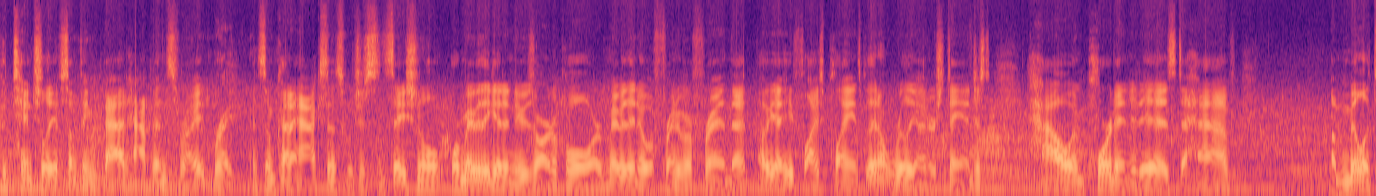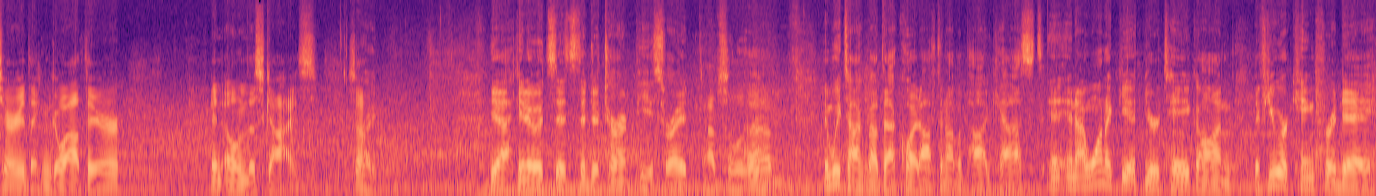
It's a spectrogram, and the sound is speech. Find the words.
potentially if something bad happens, right? Right. And some kind of accidents, which is sensational, or maybe they get a news article, or maybe they know a friend of a friend that, oh yeah, he flies planes, but they don't really understand just how important it is to have a military that can go out there and own the skies. So, Right. Yeah, you know, it's it's the deterrent piece, right? absolutely. Um, and we talk about that quite often on the podcast. And, and I want to get your take on if you were king for a day,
